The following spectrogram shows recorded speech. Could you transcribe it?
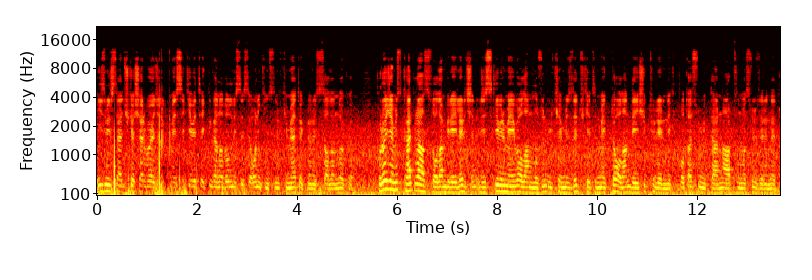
İzmir Selçuk Yaşar Boyacılık Mesleki ve Teknik Anadolu Lisesi 12. sınıf Kimya Teknolojisi alanında okuyorum. Projemiz kalp rahatsızlığı olan bireyler için riskli bir meyve olan muzun ülkemizde tüketilmekte olan değişik türlerindeki potasyum miktarının artırılması üzerindedir.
